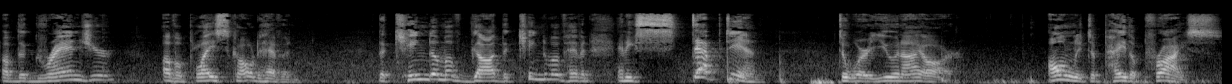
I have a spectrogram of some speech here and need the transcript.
of the grandeur of a place called heaven, the kingdom of God, the kingdom of heaven, and He stepped in to where you and I are, only to pay the price,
